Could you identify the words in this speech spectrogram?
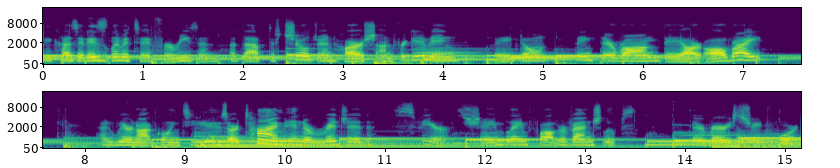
because it is limited for a reason. Adaptive children harsh unforgiving they don't think they're wrong they are all right. And we're not going to use our time in a rigid sphere. Shame blame fault revenge loops. They're very straightforward.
